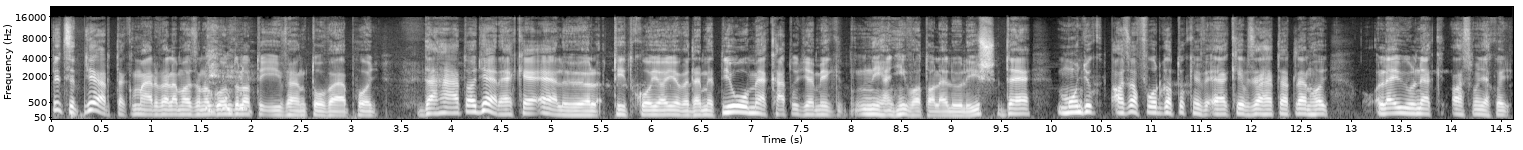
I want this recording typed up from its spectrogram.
picit gyertek már velem azon a gondolati íven tovább, hogy de hát a gyereke elől titkolja a jövedelmet. Jó, meg hát ugye még néhány hivatal elől is, de mondjuk az a forgatókönyv elképzelhetetlen, hogy leülnek, azt mondják, hogy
